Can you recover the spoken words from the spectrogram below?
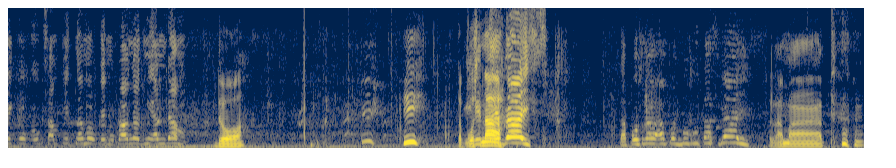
ikog og sampit na mo kay mubangag mi andam. do. Hi, tapos Init na. kayo, guys. Tapos na ang pagbubutas guys. Salamat.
